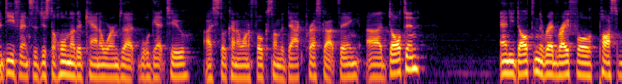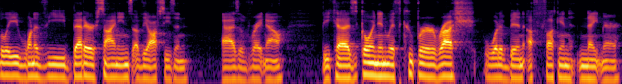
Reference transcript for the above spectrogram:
The defense is just a whole nother can of worms that we'll get to. I still kind of want to focus on the Dak Prescott thing. Uh, Dalton, Andy Dalton, the Red Rifle, possibly one of the better signings of the offseason as of right now. Because going in with Cooper Rush would have been a fucking nightmare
